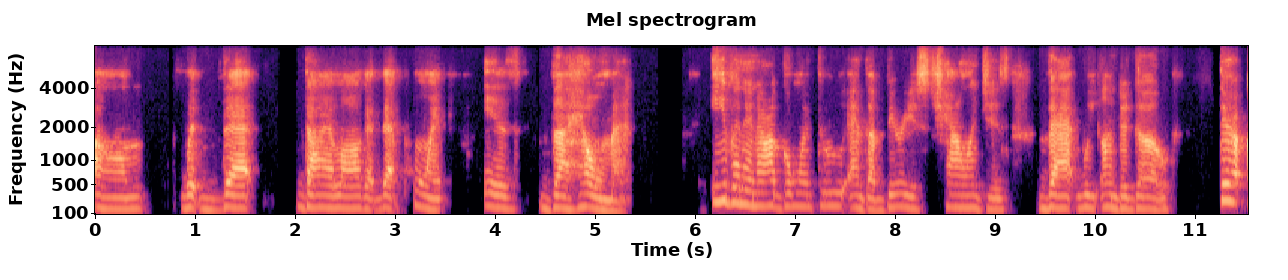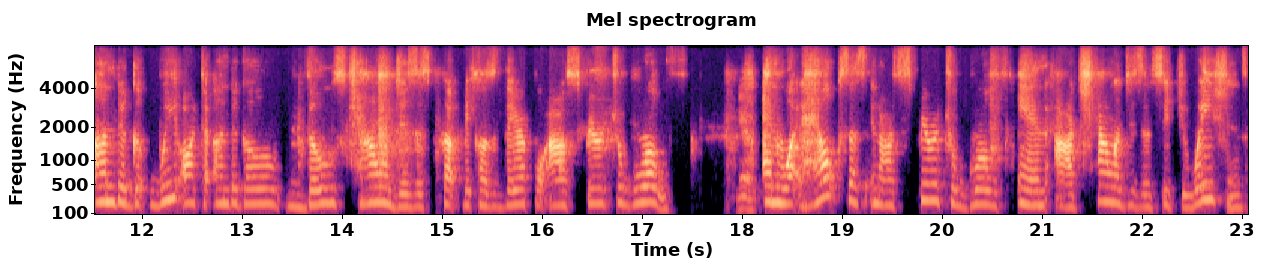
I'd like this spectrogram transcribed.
um, with that dialogue at that point, is the helmet. Even in our going through and the various challenges that we undergo, they're undergo we are to undergo those challenges because they're for our spiritual growth and what helps us in our spiritual growth in our challenges and situations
